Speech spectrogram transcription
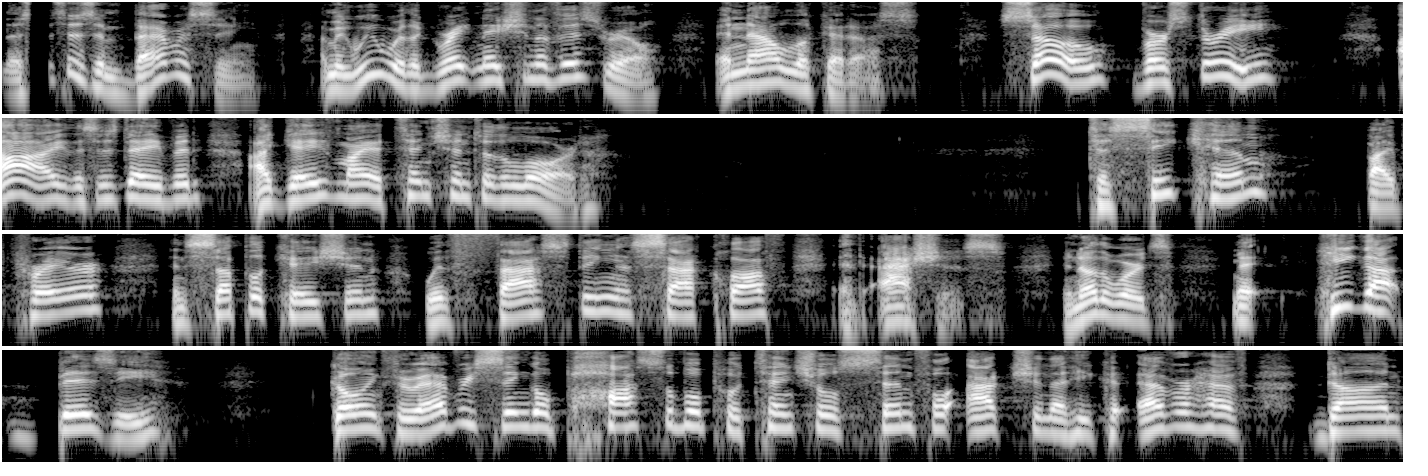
this. This is embarrassing. I mean, we were the great nation of Israel, and now look at us. So, verse 3 I, this is David, I gave my attention to the Lord to seek him by prayer and supplication with fasting, sackcloth, and ashes. In other words, man, he got busy going through every single possible potential sinful action that he could ever have done,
